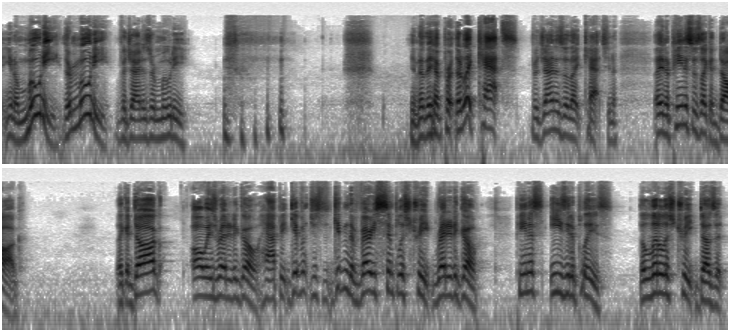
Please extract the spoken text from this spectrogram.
you know moody. They're moody. Vaginas are moody. you know they have per- they're like cats. Vaginas are like cats. You know, And a penis is like a dog. Like a dog, always ready to go. Happy. Give him just give him the very simplest treat, ready to go. Penis, easy to please. The littlest treat does it.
